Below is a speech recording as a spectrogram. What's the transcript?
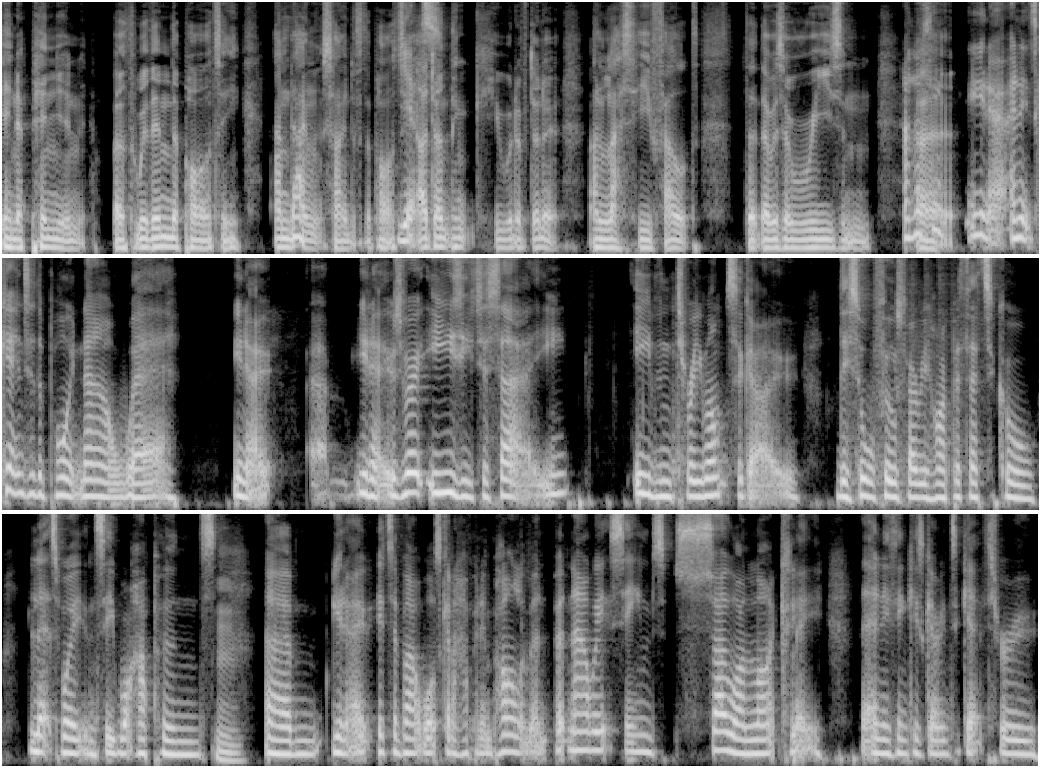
in opinion, both within the party and outside of the party. Yes. I don't think he would have done it unless he felt that there was a reason. And I think, you know, and it's getting to the point now where, you know, um, you know, it was very easy to say, even three months ago, this all feels very hypothetical. Let's wait and see what happens. Mm. Um, you know, it's about what's going to happen in Parliament. But now it seems so unlikely that anything is going to get through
